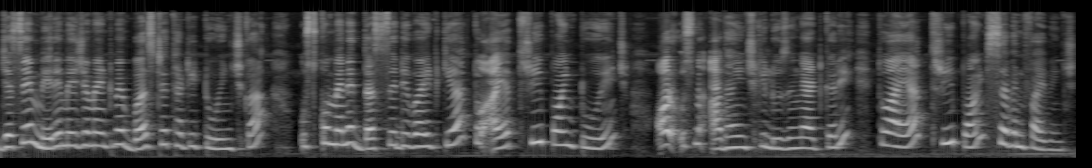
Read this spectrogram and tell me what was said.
जैसे मेरे मेज़रमेंट में बस्ट है 32 इंच का, उसको मैंने 10 से डिवाइड किया तो आया 3.2 इंच और उसमें आधा इंच की लूजिंग ऐड करी तो आया 3.75 इंच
